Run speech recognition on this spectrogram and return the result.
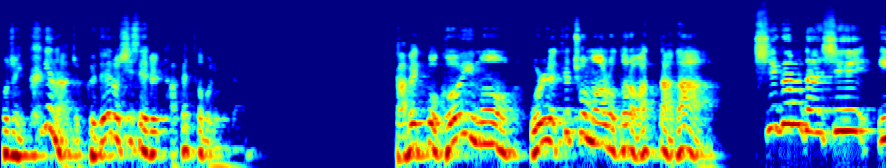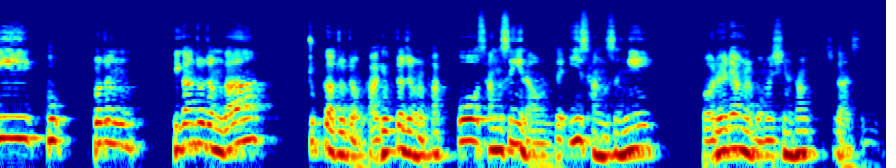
조정이 크게 나왔죠. 그대로 시세를 다 뱉어버립니다. 다 뱉고 거의 뭐 원래 태초 마을로 돌아왔다가 지금 다시 이 구- 조정 기간 조정과 주가 조정, 가격 조정을 받고 상승이 나오는데 이 상승이 거래량을 보면 심상치가 않습니다.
